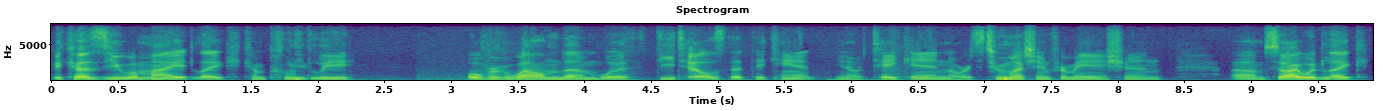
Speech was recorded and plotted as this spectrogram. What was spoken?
because you might like completely overwhelm them with details that they can't you know take in or it's too much information. Um, so i would like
